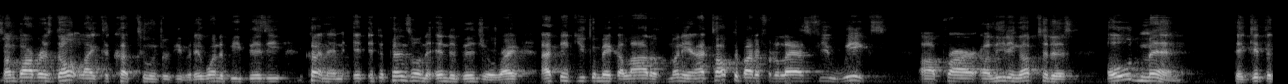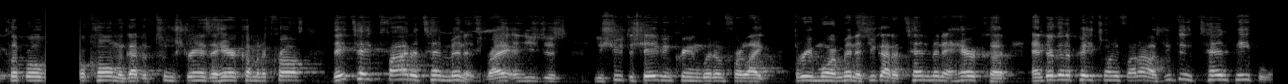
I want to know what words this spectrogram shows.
Some barbers don't like to cut two and three people. They want to be busy cutting, and it, it, depends on the individual, right? I think you can make a lot of money, and I talked about it for the last few weeks uh, prior uh, leading up to this, old men that get the clipper over comb and got the two strands of hair coming across, they take five to ten minutes, right? And you just you shoot the shaving cream with them for like three more minutes. You got a 10 minute haircut and they're gonna pay $25. You do 10 people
